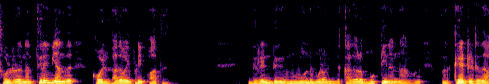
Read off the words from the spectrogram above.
சொல்கிறது நான் திரும்பி அந்த கோயில் கதவை இப்படி பார்த்தேன் இந்த ரெண்டு மூன்று முறை இந்த கதவில் முட்டினேன்னு நான் உனக்கு கேட்டுட்டுதா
